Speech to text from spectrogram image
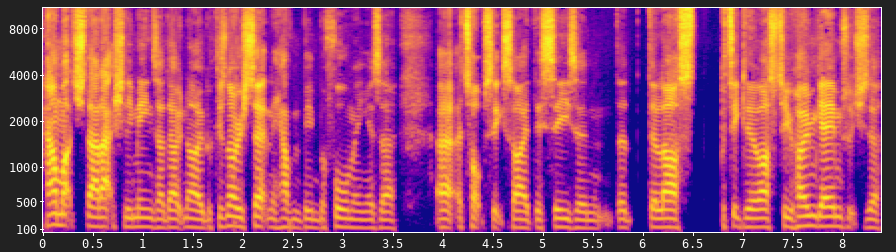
how much that actually means, I don't know, because Norwich certainly haven't been performing as a a top six side this season. The the last particularly the last two home games, which is a,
